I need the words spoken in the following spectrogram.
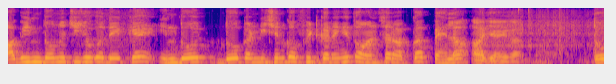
अब इन दोनों चीज़ों को देख के, इन दो दो कंडीशन को फिट करेंगे तो आंसर आपका पहला आ जाएगा। तो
